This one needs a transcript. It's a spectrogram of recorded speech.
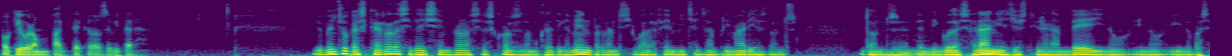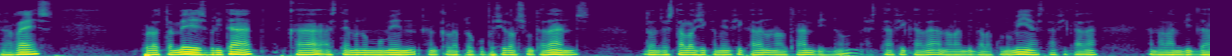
o que hi haurà un pacte que les evitarà? Jo penso que Esquerra decideix sempre les seves coses democràticament, per tant, si ho ha de fer mitjançant primàries, doncs, doncs eh, benvingudes seran i es gestionaran bé i no, i, no, i no passarà res, però també és veritat que estem en un moment en què la preocupació dels ciutadans doncs està lògicament ficada en un altre àmbit, no? està ficada en l'àmbit de l'economia, està ficada en l'àmbit de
